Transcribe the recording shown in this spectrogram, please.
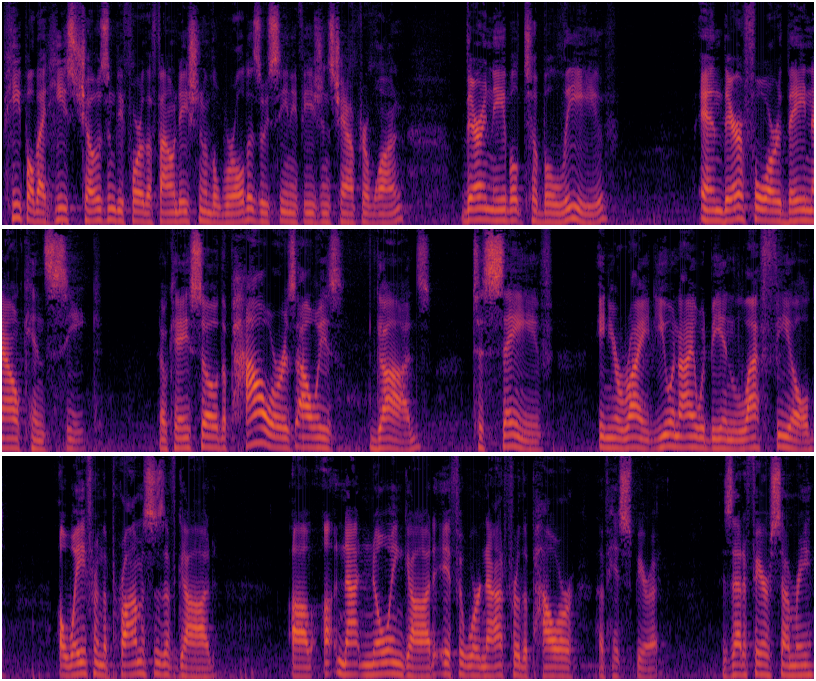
people that He's chosen before the foundation of the world, as we see in Ephesians chapter 1. They're enabled to believe, and therefore they now can seek. Okay, so the power is always God's to save and you're right, you and I would be in left field, away from the promises of God, uh, uh, not knowing God if it were not for the power of His Spirit. Is that a fair summary?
